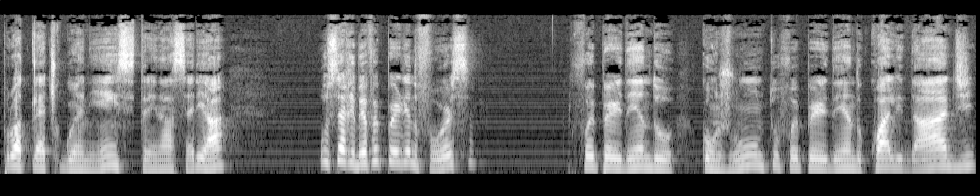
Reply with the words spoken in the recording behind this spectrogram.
para o Atlético Goianiense treinar a Série A, o CRB foi perdendo força, foi perdendo conjunto, foi perdendo qualidade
